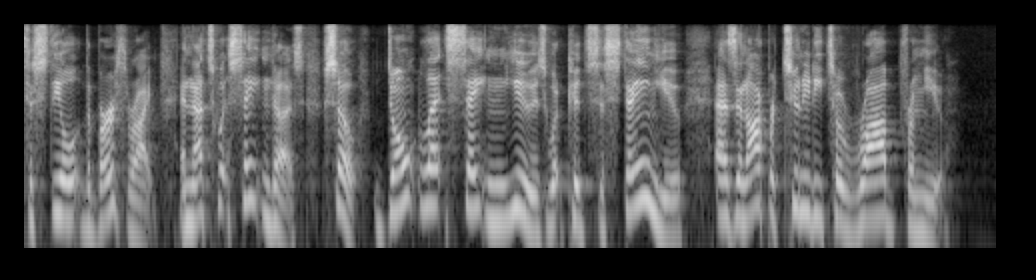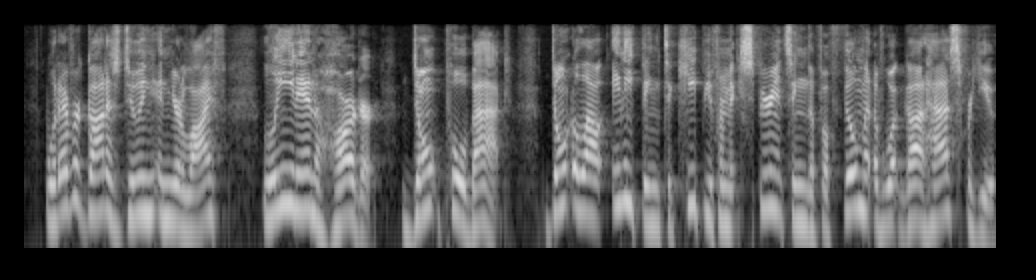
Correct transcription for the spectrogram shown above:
to steal the birthright. And that's what Satan does. So don't let Satan use what could sustain you as an opportunity to rob from you whatever God is doing in your life, lean in harder. Don't pull back. Don't allow anything to keep you from experiencing the fulfillment of what God has for you.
